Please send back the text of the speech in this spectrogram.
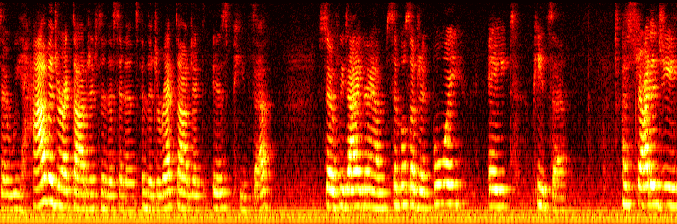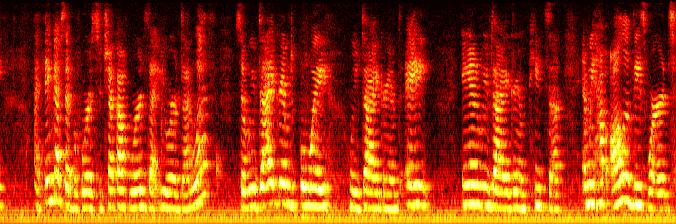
So we have a direct object in the sentence, and the direct object is pizza. So if we diagram simple subject boy, ate, pizza. A strategy, I think I've said before, is to check off words that you are done with. So we've diagrammed boy, we've diagrammed ate, and we've diagrammed pizza. And we have all of these words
